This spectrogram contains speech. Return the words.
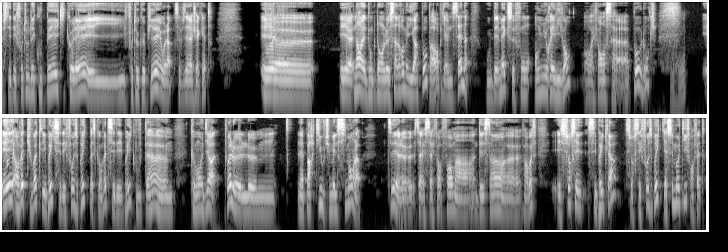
c'était des photos découpées qui collaient et il photocopiait et voilà, ça faisait la jaquette. Et et non, et donc dans le syndrome Edgar Poe, par exemple, il y a une scène où des mecs se font emmurer vivants, en référence à Poe donc. Mhm. Et en fait, tu vois que les briques, c'est des fausses briques parce qu'en fait, c'est des briques où t'as, comment dire, toi, le, le, la partie où tu mets le ciment là, tu sais, le- ça, ça for- forme un, un dessin, euh, enfin bref. Et sur ces, ces briques-là, sur ces fausses briques, il y a ce motif en fait.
